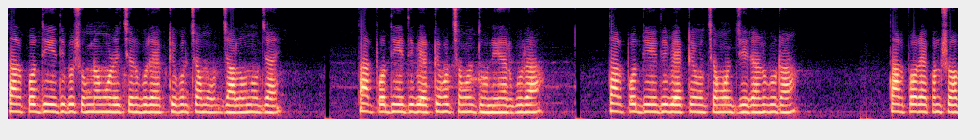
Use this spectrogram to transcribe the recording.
তারপর দিয়ে দিব শুকনো মরিচের গুঁড়া, এক টেবিল চামচ জাল অনুযায়ী তারপর দিয়ে দিবে এক টেবিল চামচ ধনিয়ার গুঁড়া। তারপর দিয়ে দিবে এক টেবিল চামচ জিরার গুঁড়া। তারপর এখন সব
